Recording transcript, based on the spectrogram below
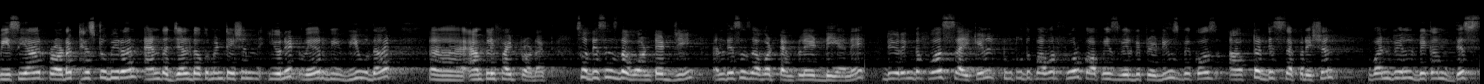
PCR product has to be run and the gel documentation unit where we view that uh, amplified product. So this is the wanted gene and this is our template DNA. During the first cycle 2 to the power 4 copies will be produced because after this separation one will become this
